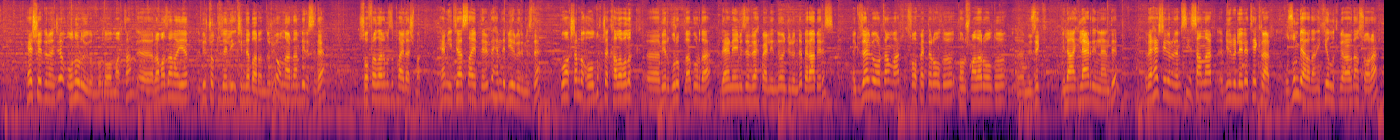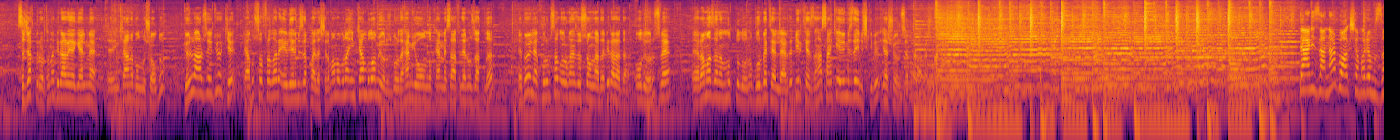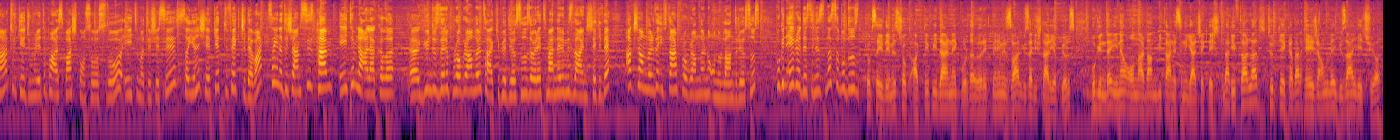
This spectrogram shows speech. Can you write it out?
Her şeyden önce onur duydum burada olmaktan. Ee, Ramazan ayı birçok güzelliği içinde barındırıyor. Onlardan birisi de sofralarımızı paylaşmak. Hem ihtiyaç sahipleriyle hem de birbirimizle. Bu akşam da oldukça kalabalık e, bir grupla burada derneğimizin rehberliğinde, öncülüğünde beraberiz. Güzel bir ortam var. Sohbetler oldu, konuşmalar oldu, e, müzik, ilahiler dinlendi. Ve her şeyden önemlisi insanlar birbirleriyle tekrar uzun bir aradan, iki yıllık bir aradan sonra sıcak bir ortamda bir araya gelme e, imkanı bulmuş oldu. Gönül arzu ediyor ki ya bu sofraları evlerimizde paylaşalım ama buna imkan bulamıyoruz burada. Hem yoğunluk hem mesafelerin uzaklığı. E, böyle kurumsal organizasyonlarda bir arada oluyoruz ve e, Ramazan'ın mutluluğunu gurbet ellerde bir kez daha sanki evimizdeymiş gibi yaşıyoruz hep beraber. Değerli izleyenler bu akşam aramızda Türkiye Cumhuriyeti Paris Başkonsolosluğu Eğitim Ateşesi Sayın Şevket Tüfekçi de var. Sayın Ateşem siz hem eğitimle alakalı e, gündüzleri programları takip ediyorsunuz. Öğretmenlerimiz de aynı şekilde. Akşamları da iftar programlarını onurlandırıyorsunuz. Bugün Evre'desiniz. Nasıl buldunuz? Çok sevdiğimiz, çok aktif bir dernek. Burada öğretmenimiz var, güzel işler yapıyoruz. Bugün de yine onlardan bir tanesini gerçekleştirdiler. İftarlar Türkiye kadar heyecanlı ve güzel geçiyor.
